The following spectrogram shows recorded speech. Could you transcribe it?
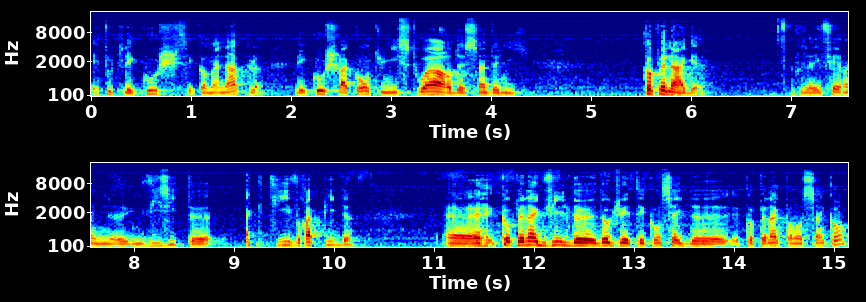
et toutes les couches, c'est comme un Naples, les couches racontent une histoire de Saint-Denis. Copenhague, vous allez faire une, visite euh, active, rapide. Euh, Copenhague, ville de. Donc j'ai été conseil de Copenhague pendant cinq ans,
